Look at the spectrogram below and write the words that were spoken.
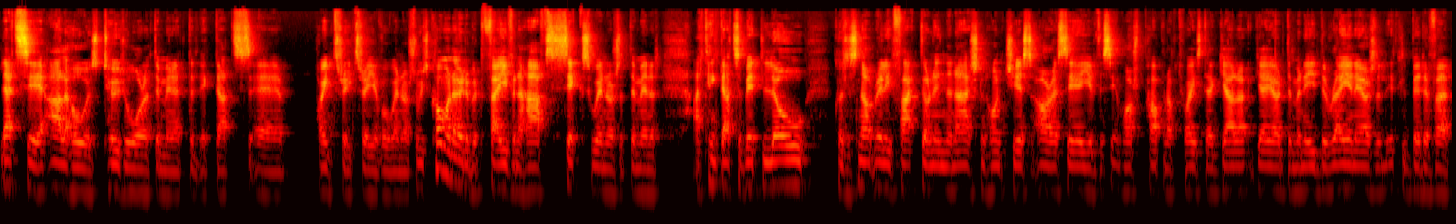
let's say Allaho is two to one at the minute. Like that's uh, 0.33 of a winner. So he's coming out about five and a half, six winners at the minute. I think that's a bit low because it's not really factored in the National Hunt Chase RSA. You have the same horse popping up twice there. Gaillard du Mesnil. The Ryanair's a little bit of a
